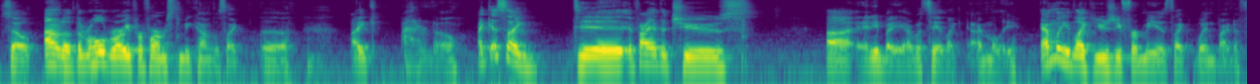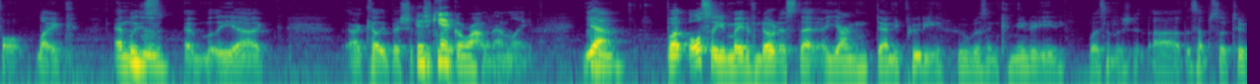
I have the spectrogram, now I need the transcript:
So I don't know. The whole Rory performance to me kind of was like, uh, like I don't know. I guess I did. If I had to choose uh, anybody, I would say like Emily. Emily, like usually for me, is like win by default. Like Emily's Emily uh, uh, Kelly Bishop. Because you can't great. go wrong with Emily. Yeah, Mhm. But also you might have noticed that a young Danny Pudi who was in Community was in this, uh, this episode too.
